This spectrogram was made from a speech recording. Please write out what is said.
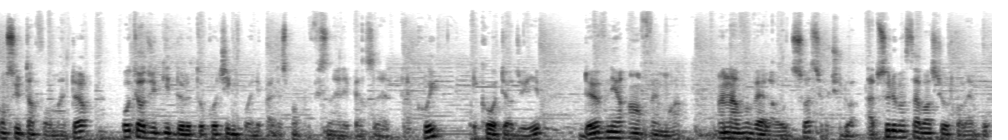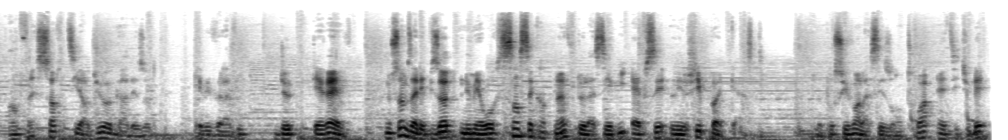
consultant formateur, auteur du guide de l'auto-coaching pour un épanouissement professionnel et personnel accru et co-auteur du livre Devenir enfin moi, en avant vers la haute soi, ce que tu dois absolument savoir sur toi-même pour enfin sortir du regard des autres et vivre la vie de tes rêves. Nous sommes à l'épisode numéro 159 de la série FC Leadership Podcast. Nous poursuivons la saison 3 intitulée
